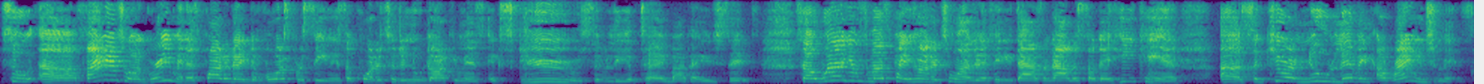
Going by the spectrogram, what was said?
to a financial agreement as part of their divorce proceedings, according to the new documents exclusively obtained by page six. So Williams must pay Hunter $250,000 so that he can uh, secure new living arrangements.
